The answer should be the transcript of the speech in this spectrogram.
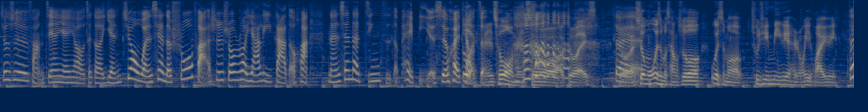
就是坊间也有这个研究文献的说法是说，如果压力大的话，男生的精子的配比也是会调整。没错，没错，对对所以我们为什么常说，为什么出去蜜月很容易怀孕？对，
